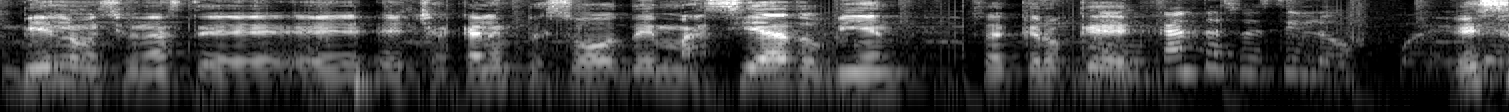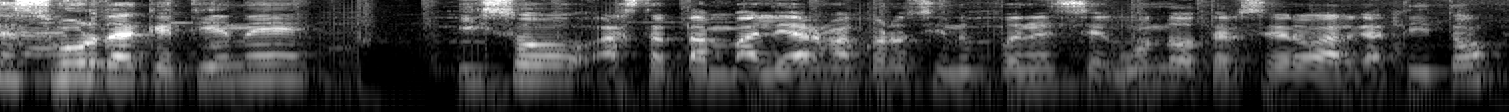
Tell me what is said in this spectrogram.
bien lo mencionaste, eh, el chacal empezó demasiado bien. O sea, creo Me que... encanta su estilo. Esa zurda que tiene hizo hasta tambalear, me acuerdo si no fue en el segundo o tercero al gatito.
